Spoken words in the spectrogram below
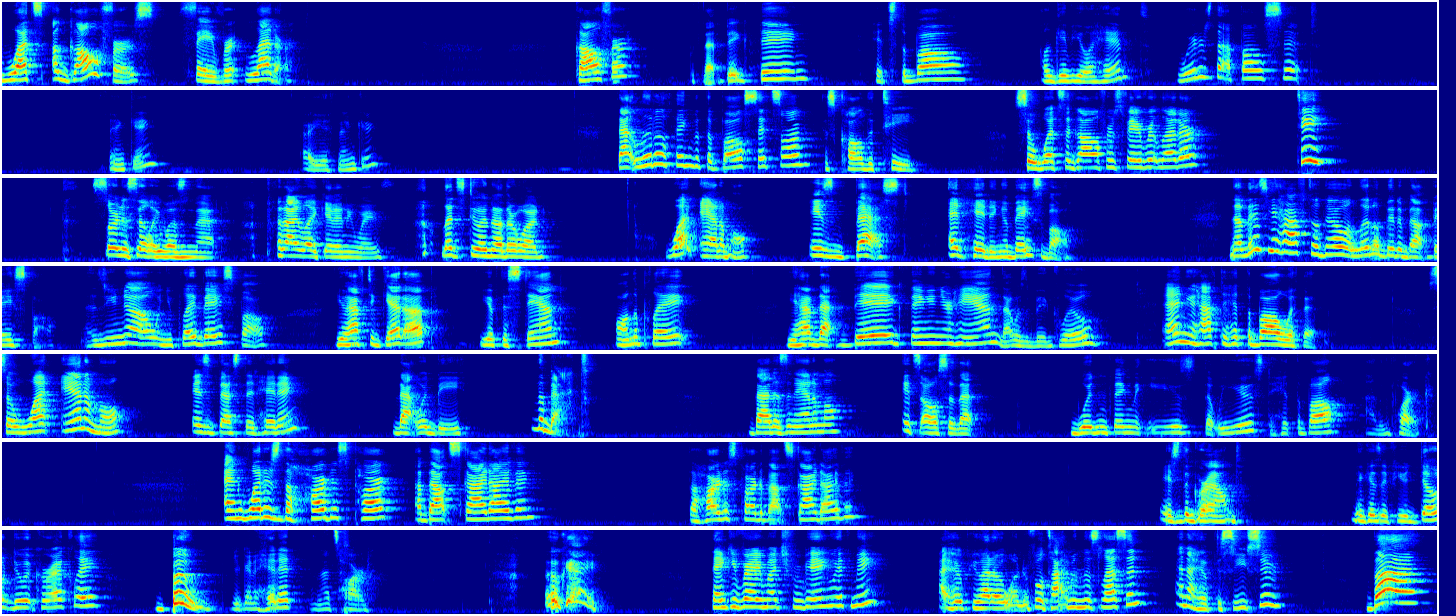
What's a golfer's favorite letter? Golfer, with that big thing, hits the ball. I'll give you a hint. Where does that ball sit? Thinking? Are you thinking? That little thing that the ball sits on is called a tee. So what's a golfer's favorite letter? T. Sort of silly, wasn't that? But I like it anyways. let's do another one. What animal is best at hitting a baseball? Now, this you have to know a little bit about baseball. As you know, when you play baseball, you have to get up, you have to stand on the plate, you have that big thing in your hand, that was a big clue, and you have to hit the ball with it. So, what animal is best at hitting? That would be the bat. Bat is an animal. It's also that wooden thing that you use that we use to hit the ball out of the park. And what is the hardest part about skydiving? The hardest part about skydiving is the ground. Because if you don't do it correctly, boom, you're going to hit it, and that's hard. Okay. Thank you very much for being with me. I hope you had a wonderful time in this lesson, and I hope to see you soon. Bye.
